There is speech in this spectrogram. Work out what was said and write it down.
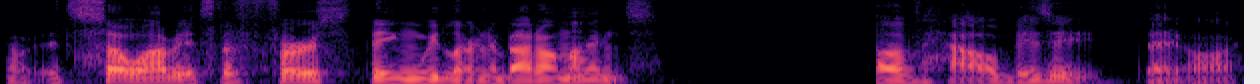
You know, it's so obvious. It's the first thing we learn about our minds, of how busy they are,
